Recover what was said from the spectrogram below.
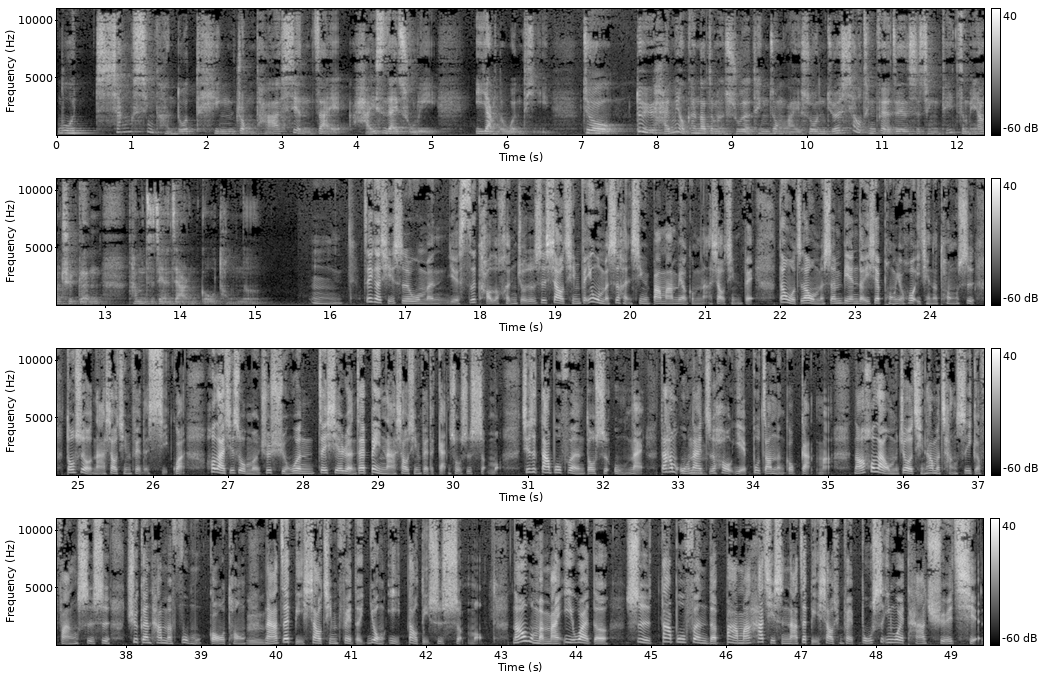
我相信很多听众他现在还是在处理一样的问题，就。对于还没有看到这本书的听众来说，你觉得孝亲费的这件事情可以怎么样去跟他们之间的家人沟通呢？嗯，这个其实我们也思考了很久，就是校庆费，因为我们是很幸运，爸妈没有给我们拿校庆费。但我知道我们身边的一些朋友或以前的同事都是有拿校庆费的习惯。后来其实我们去询问这些人在被拿校庆费的感受是什么，其实大部分人都是无奈，但他们无奈之后也不知道能够干嘛。嗯、然后后来我们就请他们尝试一个方式，是去跟他们父母沟通，嗯、拿这笔校庆费的用意到底是什么。然后我们蛮意外的是，大部分。的爸妈，他其实拿这笔孝心费，不是因为他缺钱，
